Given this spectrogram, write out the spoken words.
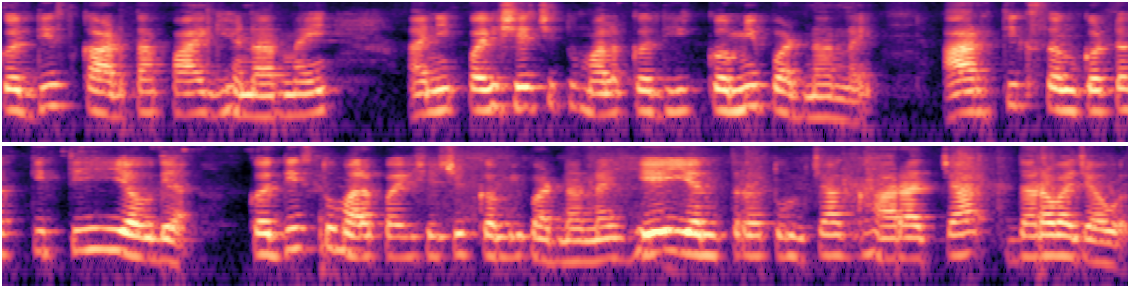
कधीच काढता पाय घेणार नाही आणि पैशाची तुम्हाला कधी कमी पडणार नाही. आर्थिक संकट कितीही येऊ द्या कधीच तुम्हाला पैशाची कमी पडणार नाही. हे यंत्र तुमच्या घराच्या दरवाजावर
